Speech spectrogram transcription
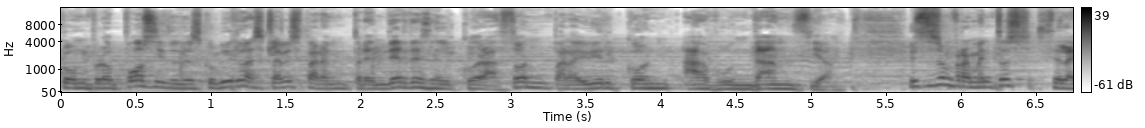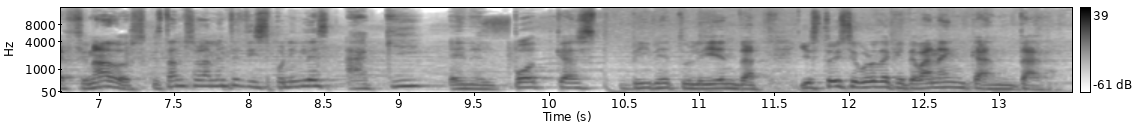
con propósito, descubrir las claves para emprender desde el corazón, para vivir con abundancia. Estos son fragmentos seleccionados que están solamente disponibles aquí en el podcast Vive tu leyenda y estoy seguro de que te van a encantar.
